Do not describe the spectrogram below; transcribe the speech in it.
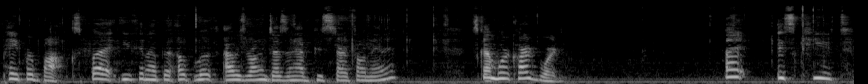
paper box, but you can open, oh, look, I was wrong. It doesn't have a piece of styrofoam in it. It's got more cardboard, but it's cute.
